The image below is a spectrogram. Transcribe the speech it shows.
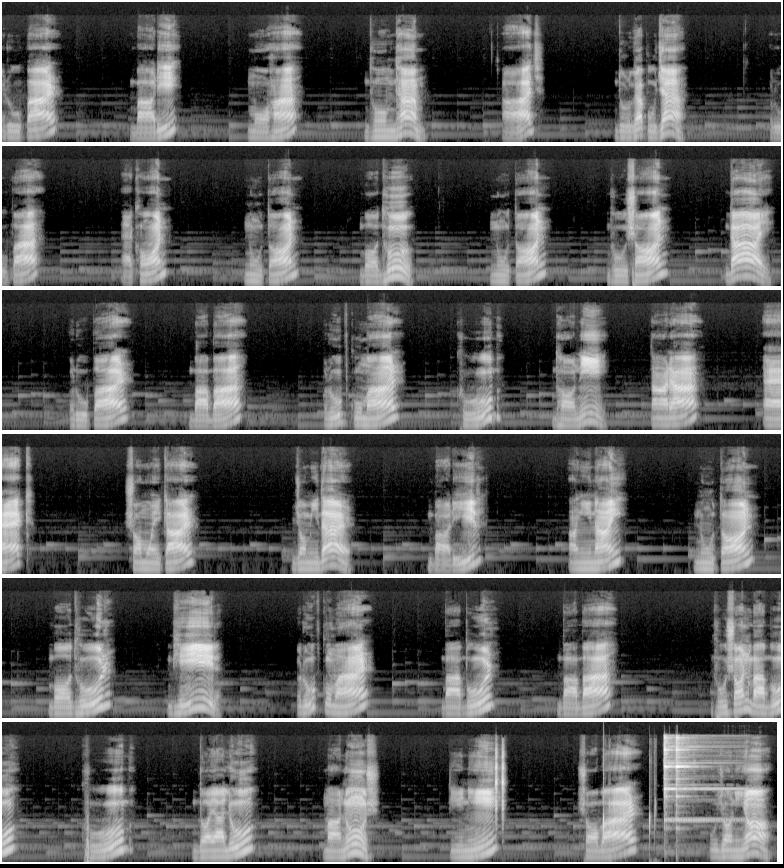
রূপার বাড়ি মহা ধুমধাম। আজ দুর্গা পূজা। রূপা এখন নূতন বধূ। নূতন ভূষণ গায়। রূপার বাবা রূপকুমার খুব ধনী। তারা এক সময়কার জমিদার। বাড়ির আঙিনায় নূতন বধূর ভিড় রূপকুমার বাবুর বাবা ভূষণ বাবু খুব দয়ালু মানুষ। তিনি সবার পূজনীয়।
